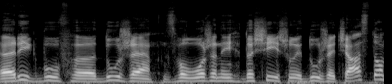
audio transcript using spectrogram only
е, рік був е, дуже зволожений, дощі йшли дуже часто.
